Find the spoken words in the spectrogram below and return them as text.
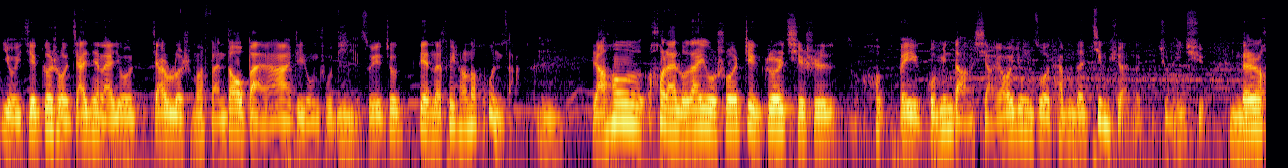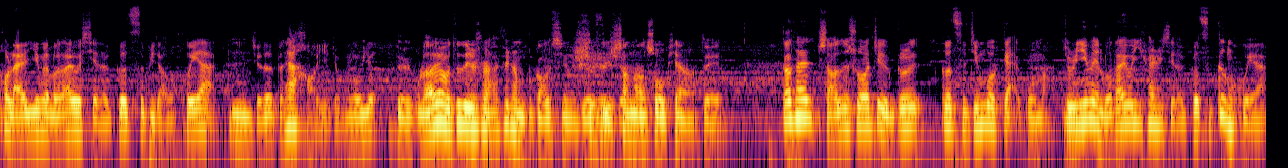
有一些歌手加进来，又加入了什么反盗版啊这种主题，嗯。所以就变得非常的混杂。嗯，然后后来罗大佑说，这歌其实后被国民党想要用作他们的竞选的主题曲，嗯。但是后来因为罗大佑写的歌词比较的灰暗，嗯。觉得不太好，也就没有用。对，罗大佑对这件事还非常不高兴，觉得自己上当受骗了。对，刚才勺子说这个歌歌词经过改过嘛，就是因为罗大佑一开始写的歌词更灰暗，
